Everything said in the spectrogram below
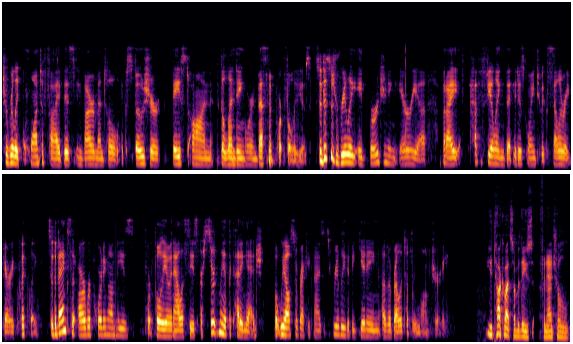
to really quantify this environmental exposure based on the lending or investment portfolios. So, this is really a burgeoning area, but I have a feeling that it is going to accelerate very quickly. So, the banks that are reporting on these portfolio analyses are certainly at the cutting edge, but we also recognize it's really the beginning of a relatively long journey. You talk about some of these financial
